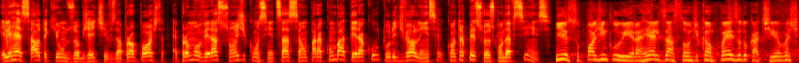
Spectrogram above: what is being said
Ele ressalta que um dos objetivos da proposta é promover ações de conscientização para combater a cultura de violência contra pessoas com deficiência. Isso pode incluir a realização de campanhas educativas,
